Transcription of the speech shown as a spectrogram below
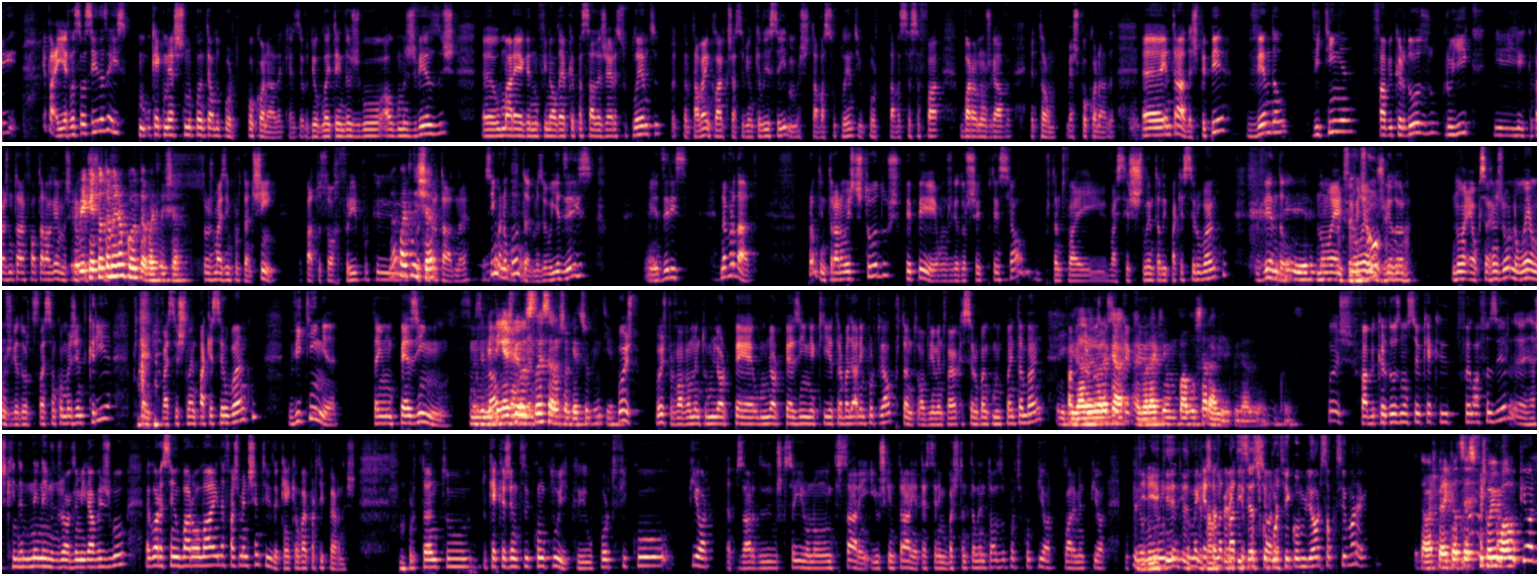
E, epá, e em relação a saídas é isso. O que é que mexe no plantel do Porto? Pouco ou nada. Quer dizer, o Diogo Leite ainda jogou algumas vezes. eh, o Marega no final da época passada já era suplente. Está bem, claro que já sabiam que ele ia sair, mas estava suplente e o Porto estava-se a safar. O Barão não jogava, então mexe pouco ou nada. Eh, entradas: PP, Vendel, Vitinha, Fábio Cardoso, Grujic e é capaz de me estar a faltar alguém, mas estes então também não conta, vai-te lixar. são os mais importantes. Sim, Pá, estou só a referir porque Não, vai-te foi lixar. contratado, não é? Sim, mas não conta. Mas eu ia dizer isso. Eu ia dizer isso. Na verdade, pronto, entraram estes todos. PP é um jogador cheio de potencial, portanto vai, vai ser excelente ali para aquecer o banco. Vendel não é, não é um jogador. Não é? É, é o que se arranjou, não é um jogador de seleção como a gente queria, portanto vai ser excelente para aquecer o banco. Vitinha tem um pezinho Mas a fenomenal, Vitinha é jogador de seleção, só que é de sub-21. Pois, pois, provavelmente o melhor pé, o melhor pezinho aqui a trabalhar em Portugal, portanto, obviamente vai aquecer o banco muito bem também. E Fábio cuidado, agora, cá, que é que- agora aqui um Pablo Sarabia, cuidado com isso. Pois, Fábio Cardoso não sei o que é que foi lá fazer, eh, acho que ainda nem, nem nos jogos amigáveis jogou, agora sem o Baró lá ainda faz menos sentido, a quem é que ele vai partir pernas? Portanto, do que é que a gente conclui? Que o Porto ficou pior, apesar de os que saíram não interessarem e os que entrarem até serem bastante talentosos, o Porto ficou pior, claramente pior. O que Eu eu, não que entendo eu como é que esta estava a esperar que matemática dissesse que o funciona. Porto ficou melhor só porque saiu o Marega. Eu estava a esperar que ele dissesse Não, que ficou igual. ficou pior.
